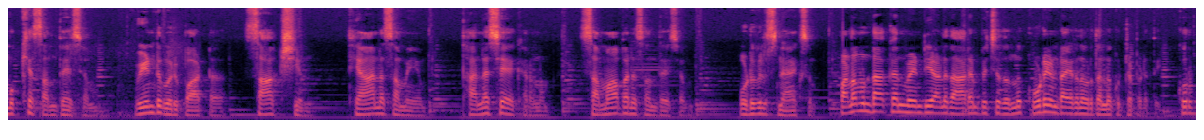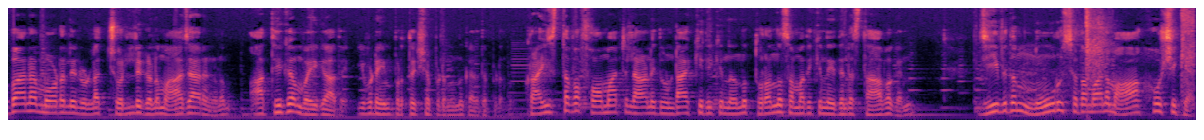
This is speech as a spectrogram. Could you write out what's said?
മുഖ്യ സന്ദേശം വീണ്ടും ഒരു പാട്ട് സാക്ഷ്യം ധ്യാന സമയം ധനശേഖരണം സമാപന സന്ദേശം ഒടുവിൽ സ്നാക്സും. പണമുണ്ടാക്കാൻ വേണ്ടിയാണ് ഇത് ആരംഭിച്ചതെന്ന് കൂടെയുണ്ടായിരുന്നവർ തന്നെ കുറ്റപ്പെടുത്തി. കുർബാന മോഡലിലുള്ള ചൊല്ലുകളും ആചാരങ്ങളും അധികം വൈകാതെ ഇവിടെയും പ്രത്യക്ഷപ്പെടുമെന്ന് കരുതപ്പെടുന്നു. ക്രൈസ്തവ ഫോമാറ്റിലാണ് ഇത് ഉണ്ടാക്കിയിരിക്കുന്നതെന്ന് തുറന്നു സമ്മതിക്കുന്ന ഇതിന്റെ സ്ഥാപകൻ ജീവിതം നൂറ് ശതമാനം ആഘോഷിക്കാൻ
